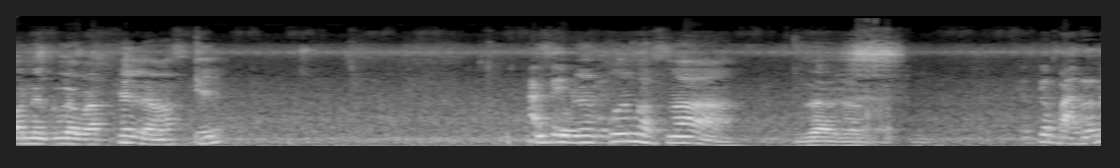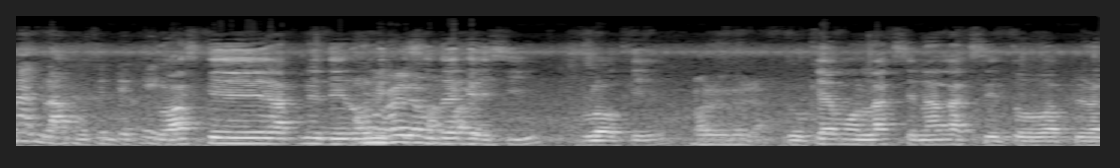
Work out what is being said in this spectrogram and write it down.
অনেকগুলো ভাত খাইলাম আজকে কই মাছ না জায়গা একে ভালো লাগল আমাকে দেখে তো আজকে আপনাদের অনেক কিছু দেখাইছি ব্লকে। তো কেমন লাগছে না লাগছে তো আপনারা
